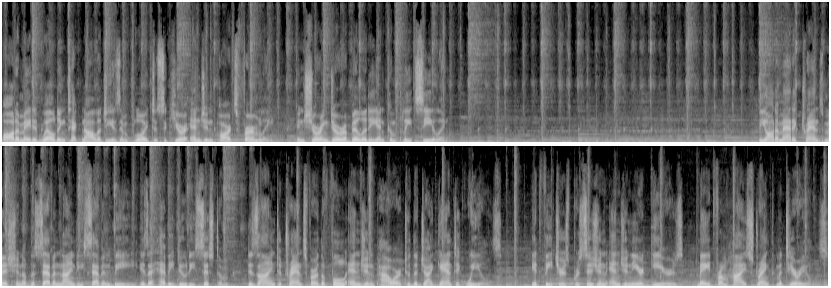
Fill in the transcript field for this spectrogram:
Automated welding technology is employed to secure engine parts firmly, ensuring durability and complete sealing. The automatic transmission of the 797B is a heavy-duty system designed to transfer the full engine power to the gigantic wheels. It features precision-engineered gears made from high-strength materials.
